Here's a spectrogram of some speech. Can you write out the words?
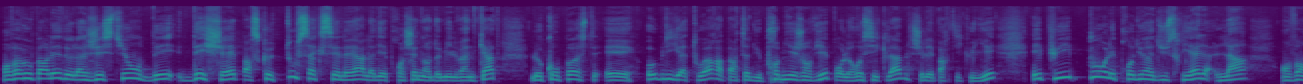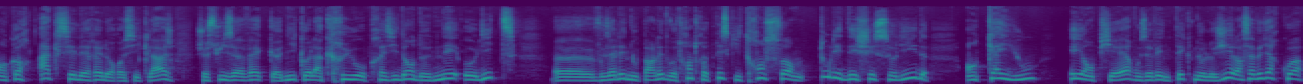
On va vous parler de la gestion des déchets parce que tout s'accélère l'année prochaine en 2024. Le compost est obligatoire à partir du 1er janvier pour le recyclable chez les particuliers. Et puis pour les produits industriels, là, on va encore accélérer le recyclage. Je suis avec Nicolas Cruot, président de Néolith. Euh, vous allez nous parler de votre entreprise qui transforme tous les déchets solides en cailloux et en pierre. Vous avez une technologie. Alors ça veut dire quoi?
